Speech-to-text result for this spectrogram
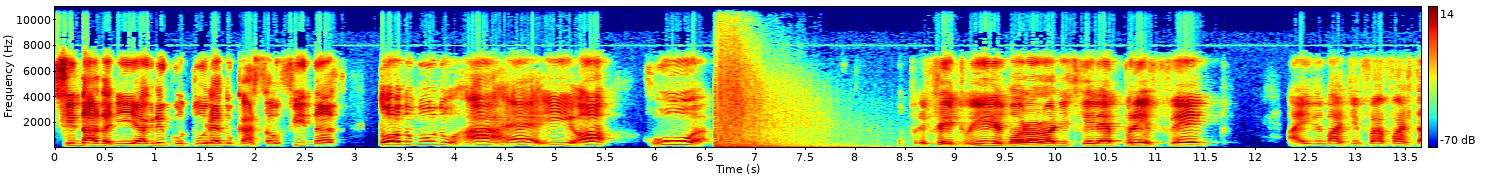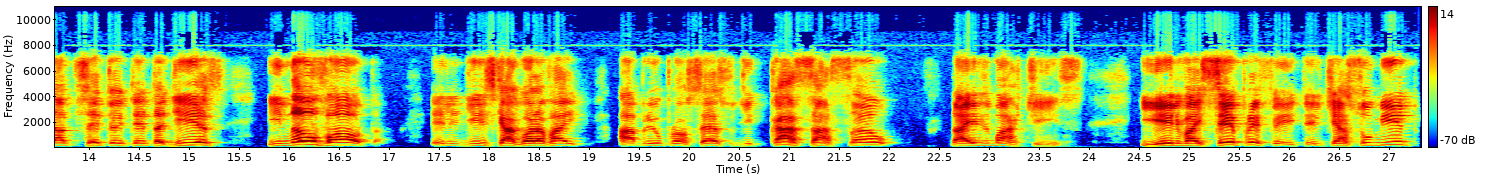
Cidadania, Agricultura, Educação, Finanças, todo mundo, ha, ré, ri, ó, rua prefeito Iris Mororó disse que ele é prefeito. A Iris Martins foi afastado de 180 dias e não volta. Ele disse que agora vai abrir o processo de cassação da Iris Martins. E ele vai ser prefeito. Ele tinha assumido,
